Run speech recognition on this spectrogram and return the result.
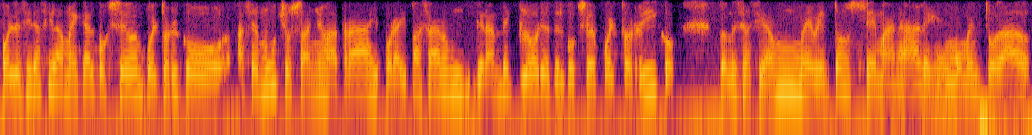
por decir así, la meca del boxeo en Puerto Rico hace muchos años atrás y por ahí pasaron grandes glorias del boxeo de Puerto Rico, donde se hacían eventos semanales en un momento dado.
